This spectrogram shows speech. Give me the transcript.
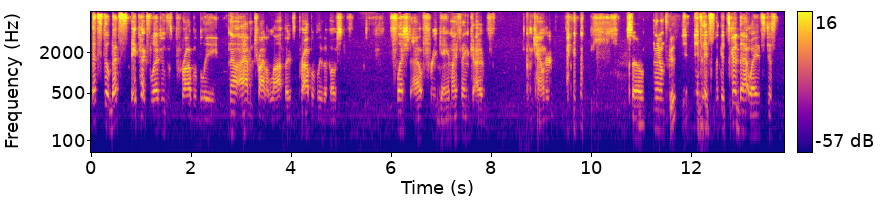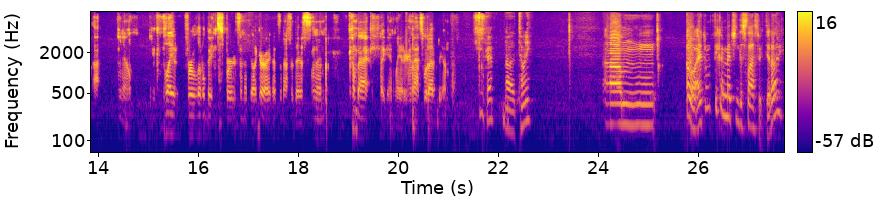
that's still that's Apex Legends is probably now I haven't tried a lot, but it's probably the most fleshed out free game I think I've encountered. so you know, It's good. it's it's it's good that way. It's just uh, you know you can play it for a little bit in spurts and then be like, all right, that's enough of this, and then come back again later, and that's what I've done. Okay, uh, Tony. Um. Oh, I don't think I mentioned this last week, did I?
